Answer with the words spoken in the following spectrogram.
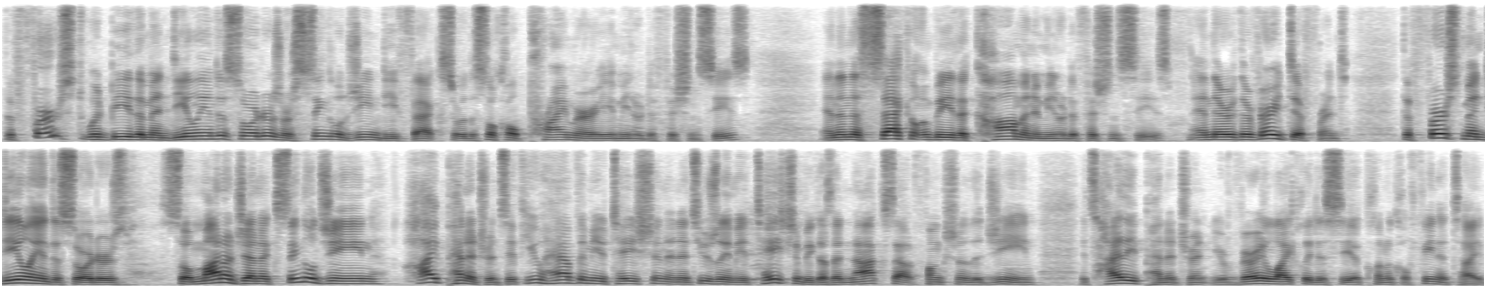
The first would be the Mendelian disorders or single gene defects or the so-called primary immunodeficiencies. And then the second would be the common immunodeficiencies. And they're, they're very different. The first Mendelian disorders, so monogenic, single gene, high penetrance. If you have the mutation, and it's usually a mutation because it knocks out function of the gene, it's highly penetrant. You're very likely to see a clinical phenotype.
